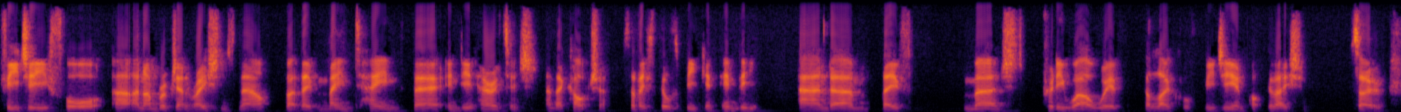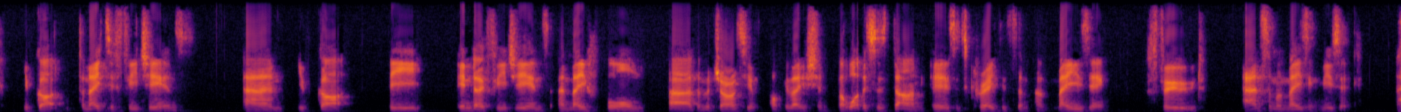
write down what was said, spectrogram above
Fiji for uh, a number of generations now, but they've maintained their Indian heritage and their culture. So they still speak in Hindi, and um, they've merged pretty well with the local Fijian population. So you've got the native Fijians, and you've got the Indo-Fijians, and they form uh, the majority of the population. But what this has done is it's created some amazing food and some amazing music.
